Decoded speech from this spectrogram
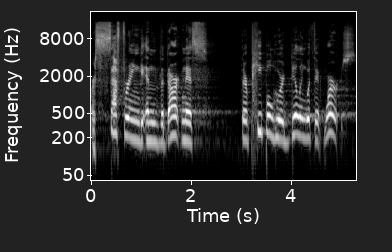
or suffering in the darkness? There are people who are dealing with it worse.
